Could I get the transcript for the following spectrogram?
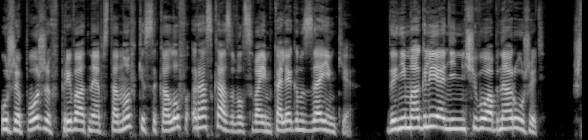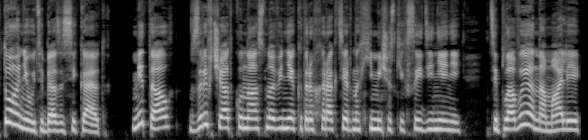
Уже позже, в приватной обстановке, Соколов рассказывал своим коллегам с заимки. Да не могли они ничего обнаружить. Что они у тебя засекают? Металл, взрывчатку на основе некоторых характерных химических соединений, тепловые аномалии,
